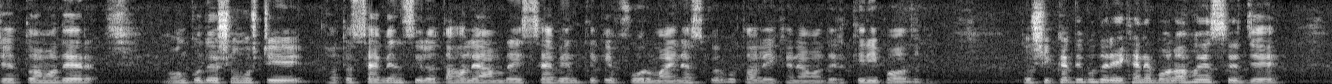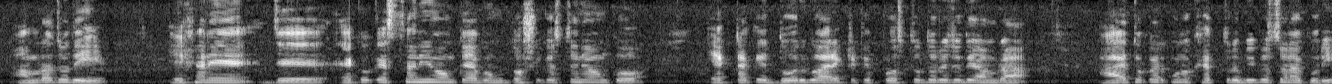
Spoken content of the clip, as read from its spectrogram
যেহেতু আমাদের অঙ্কদের সমষ্টি অর্থাৎ সেভেন ছিল, তাহলে আমরা এই সেভেন থেকে ফোর মাইনাস করব, তাহলে এখানে আমাদের থ্রি পাওয়া যাবে। তো শিক্ষার্থী বন্ধুরা, এখানে বলা হয়েছে যে আমরা যদি এখানে যে একক স্থানীয় অঙ্ক এবং দশক স্থানীয় অঙ্ক, একটাকে দৈর্ঘ্য আর একটাকে প্রস্থ ধরে যদি আমরা আয়তকার কোনো ক্ষেত্র বিবেচনা করি,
